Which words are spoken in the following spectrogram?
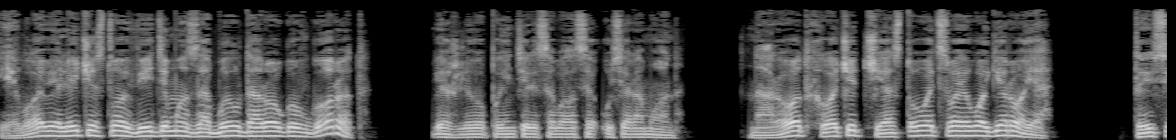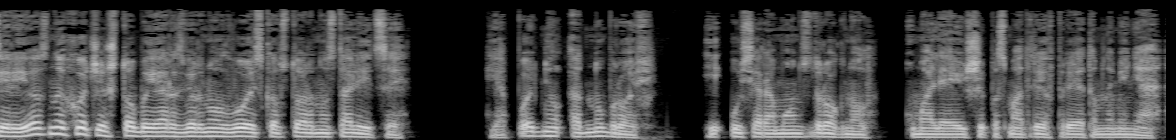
«Его Величество, видимо, забыл дорогу в город?» — вежливо поинтересовался Усерамон. «Народ хочет чествовать своего героя. Ты серьезно хочешь, чтобы я развернул войско в сторону столицы?» Я поднял одну бровь, и Усерамон вздрогнул, умоляюще посмотрев при этом на меня.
